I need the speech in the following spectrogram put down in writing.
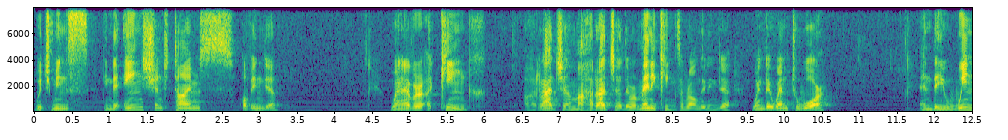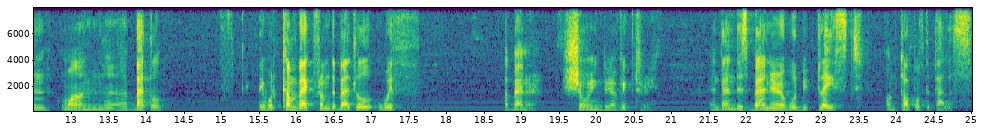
which means in the ancient times of India, whenever a king, a Raja, Maharaja, there were many kings around in India, when they went to war and they win one uh, battle, they would come back from the battle with a banner showing their victory. And then this banner would be placed on top of the palace,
